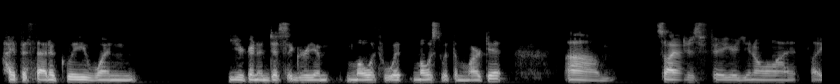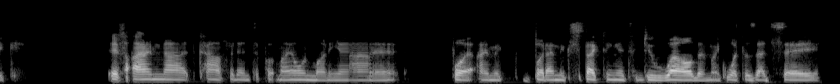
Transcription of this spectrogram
hypothetically when you're going to disagree most with most with the market. Um, so I just figured, you know what, like if I'm not confident to put my own money on it, but I'm but I'm expecting it to do well, then like what does that say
